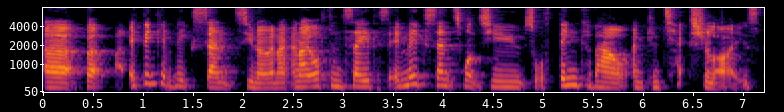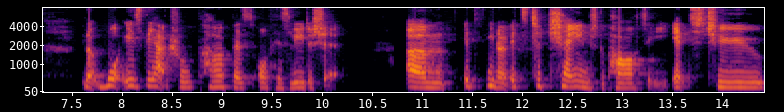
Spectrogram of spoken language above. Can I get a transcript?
Uh, but I think it makes sense, you know, and I, and I often say this, it makes sense once you sort of think about and contextualize, you know, what is the actual purpose of his leadership? Um, it's, you know, it's to change the party. It's to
